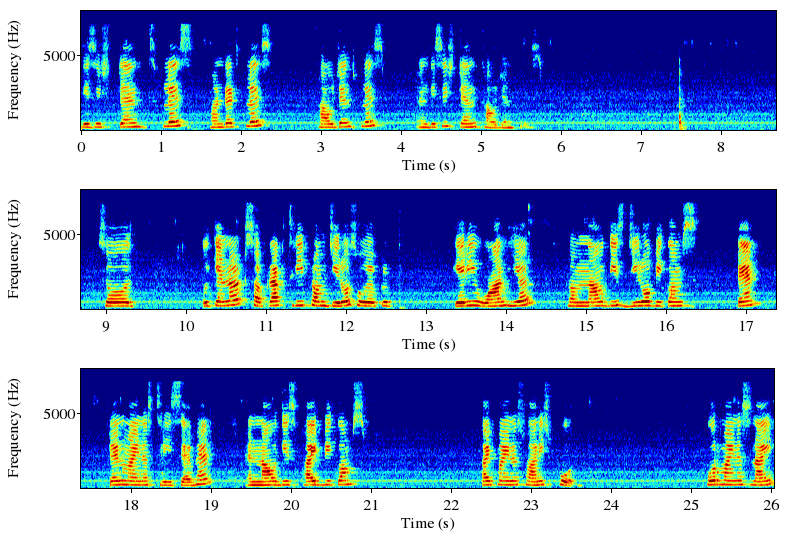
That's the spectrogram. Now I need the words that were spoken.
This is tenth place hundredth place thousandth place and this is ten thousand place. So we cannot subtract 3 from 0 so we have to carry 1 here. From now this 0 becomes 10 10 minus 3 7 and now this 5 becomes 5 minus 1 is 4 4 minus 9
